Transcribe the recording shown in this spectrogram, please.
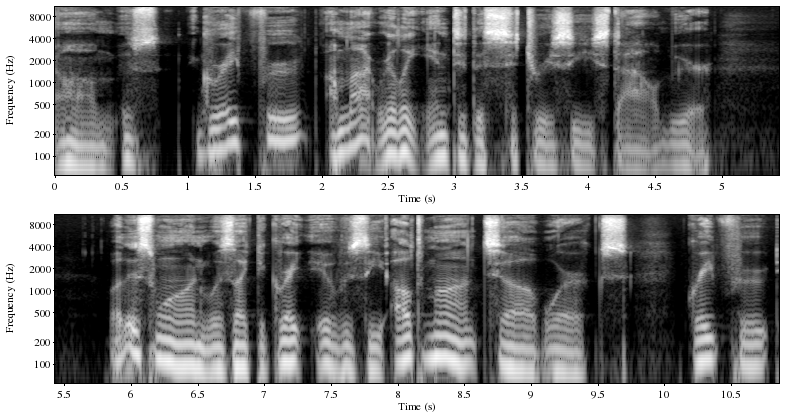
Um, it was grapefruit. I'm not really into the citrusy style beer. Well, this one was like the great, it was the Altamont uh, Works grapefruit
